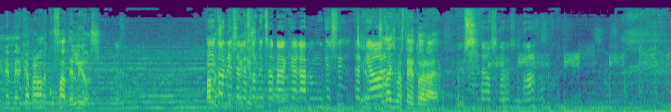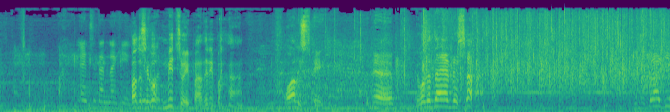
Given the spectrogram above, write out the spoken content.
Είναι μερικά πράγματα κουφά τελείως. Τι Πάμε, τον Τσούλια, ήθελες στο συνεχίζουμε. Μητσοτάκη, αγάπη μου, και εσύ, τέτοια ώρα. Μητσοτάκης μας φταίει τώρα. Θεός χωρίς τον άνθρωπος. Έτσι ήταν να γίνει. Πάντως εγώ Λοιπόν, Μίτσο είπα, δεν είπα. Ο άλλος φταίει. Ναι, εγώ δεν τα έδεσα. Δημητράκη.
